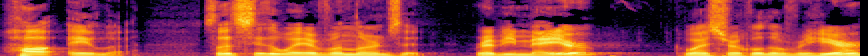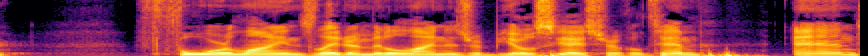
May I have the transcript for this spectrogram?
ha ele. So let's see the way everyone learns it. Rabbi Meir who I circled over here. Four lines later, middle line is Rabbi Yossi, I circled him. And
